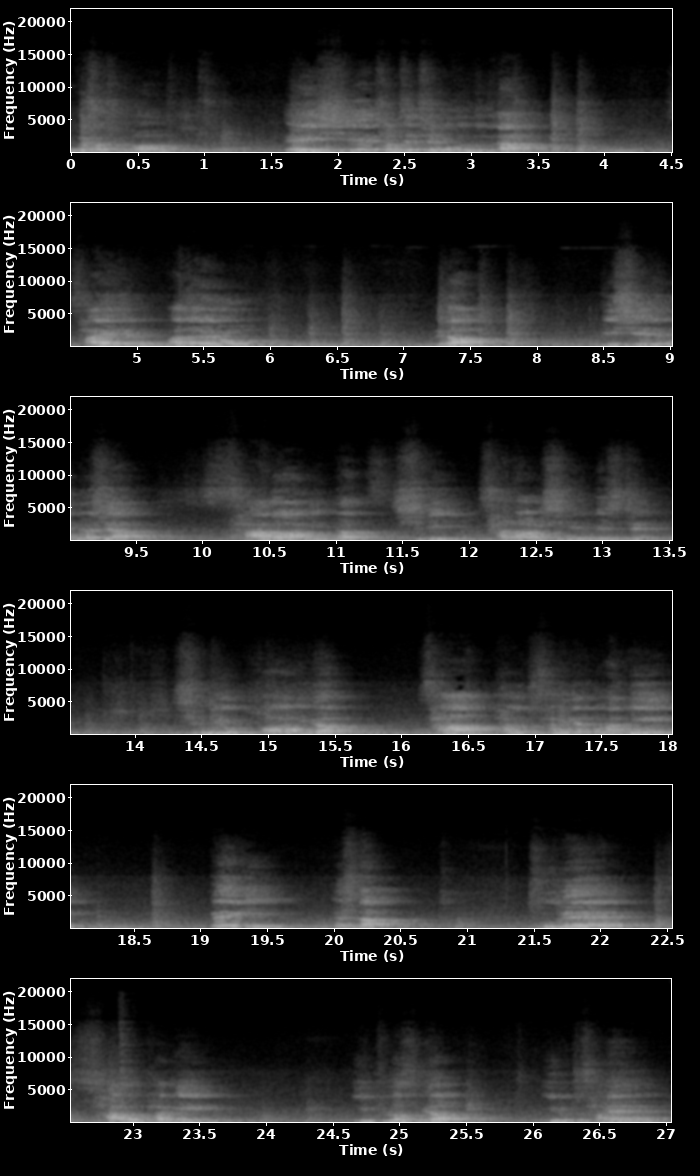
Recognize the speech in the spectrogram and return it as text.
539번. A씨의 전체 제곱은 누구다? 4의 제곱. 맞아요. 그 다음, B씨의 제곱 몇이야? 4 더하기 몇? 12. 4 더하기 12는 몇이지? 16 더하기 몇? 4 8루트 3이 되는 거 맞니? 빼기 몇이다? 2배에 4 곱하기 2 플러스 몇? 2루트 3에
